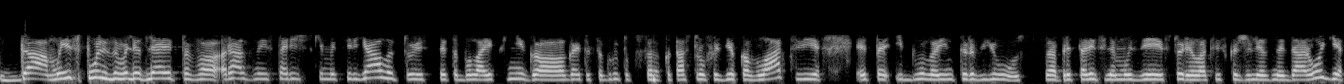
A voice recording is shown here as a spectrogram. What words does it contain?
Да, мы использовали для этого разные исторические материалы, то есть это была и книга Гайтеса Грутупса «Катастрофы века в Латвии», это и было интервью с представителем Музея истории Латвийской железной дороги,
